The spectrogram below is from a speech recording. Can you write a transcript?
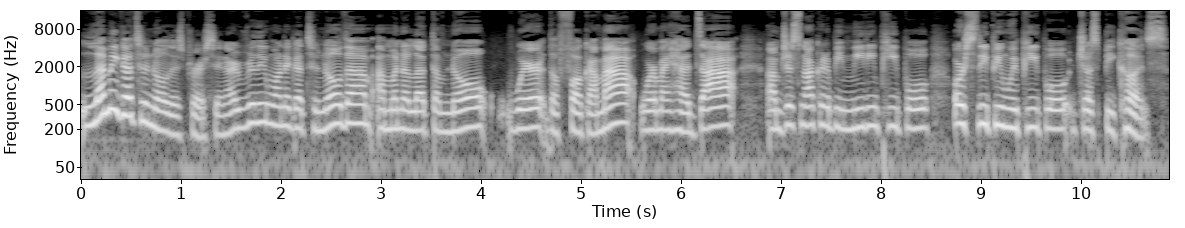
let me get to know this person. I really want to get to know them. I'm going to let them know where the fuck I'm at, where my head's at. I'm just not going to be meeting people or sleeping with people just because.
